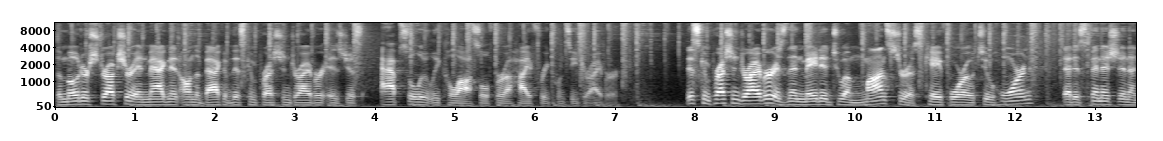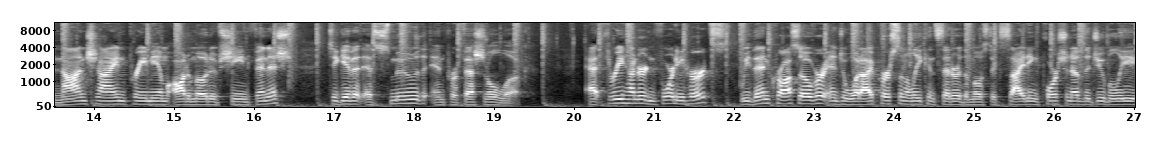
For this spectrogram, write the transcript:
The motor structure and magnet on the back of this compression driver is just absolutely colossal for a high frequency driver. This compression driver is then mated to a monstrous K402 horn that is finished in a non-shine premium automotive sheen finish to give it a smooth and professional look. At 340 Hertz, we then cross over into what I personally consider the most exciting portion of the Jubilee,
